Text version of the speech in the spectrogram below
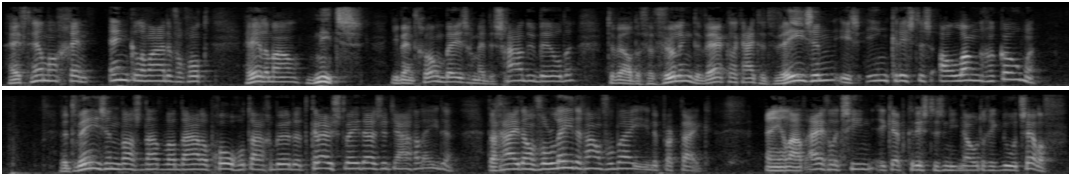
Heeft helemaal geen enkele waarde voor God. Helemaal niets. Je bent gewoon bezig met de schaduwbeelden. Terwijl de vervulling, de werkelijkheid, het wezen is in Christus al lang gekomen. Het wezen was dat wat daar op Golgotha gebeurde, het kruis 2000 jaar geleden. Daar ga je dan volledig aan voorbij in de praktijk. En je laat eigenlijk zien, ik heb Christus niet nodig, ik doe het zelf.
